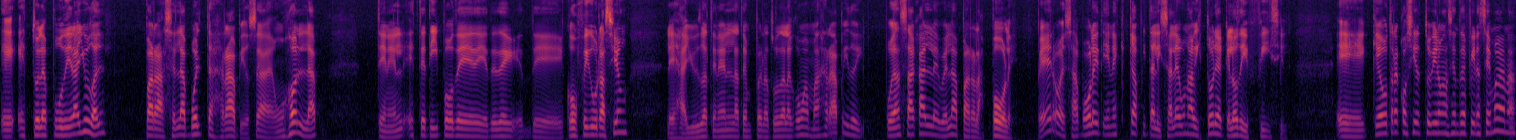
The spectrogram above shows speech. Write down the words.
eh, esto les pudiera ayudar para hacer las vueltas rápido. O sea, en un hot lap, tener este tipo de, de, de configuración les ayuda a tener la temperatura de la goma más rápido y puedan sacarle ¿verdad? para las poles. Pero esa pole tienes que capitalizarle una victoria, que es lo difícil. Eh, ¿Qué otra cosita estuvieron haciendo el fin de semana?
